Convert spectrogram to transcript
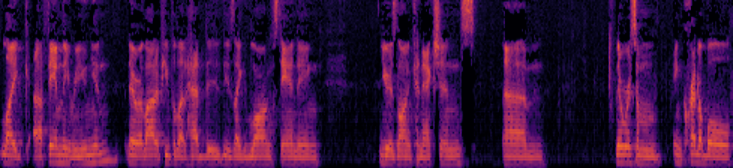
like a family reunion. There were a lot of people that had the, these like long-standing, years-long connections. Um, there were some incredible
